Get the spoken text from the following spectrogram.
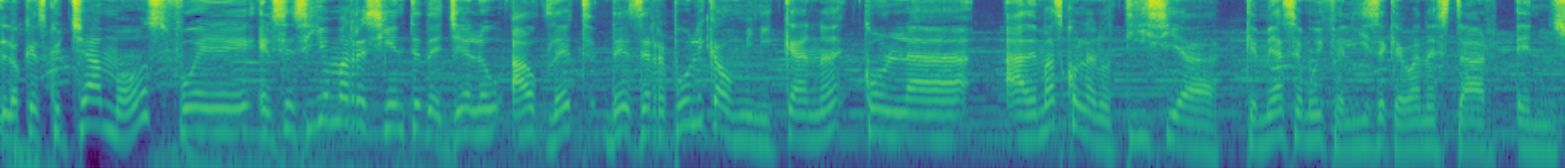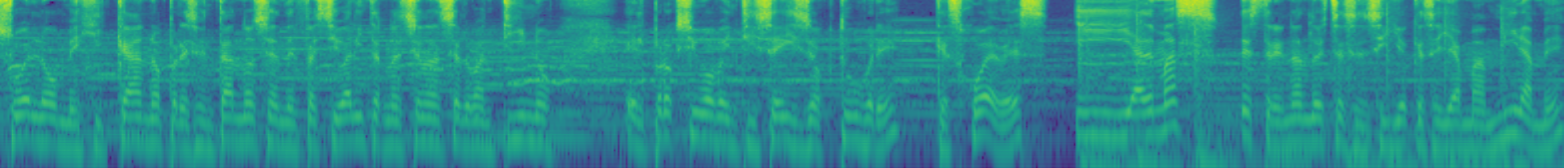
Lo que escuchamos fue el sencillo más reciente de Yellow Outlet desde República Dominicana, con la, además con la noticia que me hace muy feliz de que van a estar en suelo mexicano presentándose en el Festival Internacional Cervantino el próximo 26 de octubre, que es jueves, y además estrenando este sencillo que se llama Mírame.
